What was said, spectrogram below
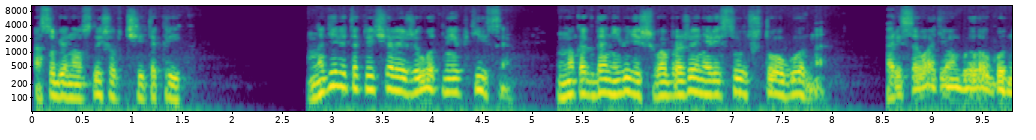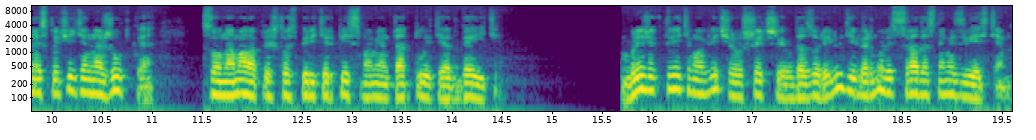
особенно услышав чей-то крик. На деле-то кричали животные и птицы, но когда не видишь, воображение рисует что угодно. А рисовать ему было угодно исключительно жутко, словно мало пришлось перетерпеть с момента отплытия от Гаити. Ближе к третьему вечеру шедшие в дозоре люди вернулись с радостным известием.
